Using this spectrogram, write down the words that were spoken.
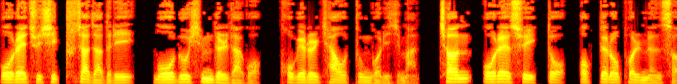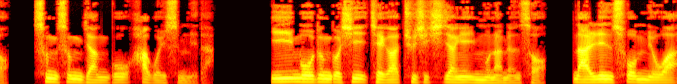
올해 주식 투자자들이 모두 힘들다고 고개를 갸우뚱거리지만 전 올해 수익도 억대로 벌면서 승승장구하고 있습니다. 이 모든 것이 제가 주식시장에 입문하면서 날린 수업료와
